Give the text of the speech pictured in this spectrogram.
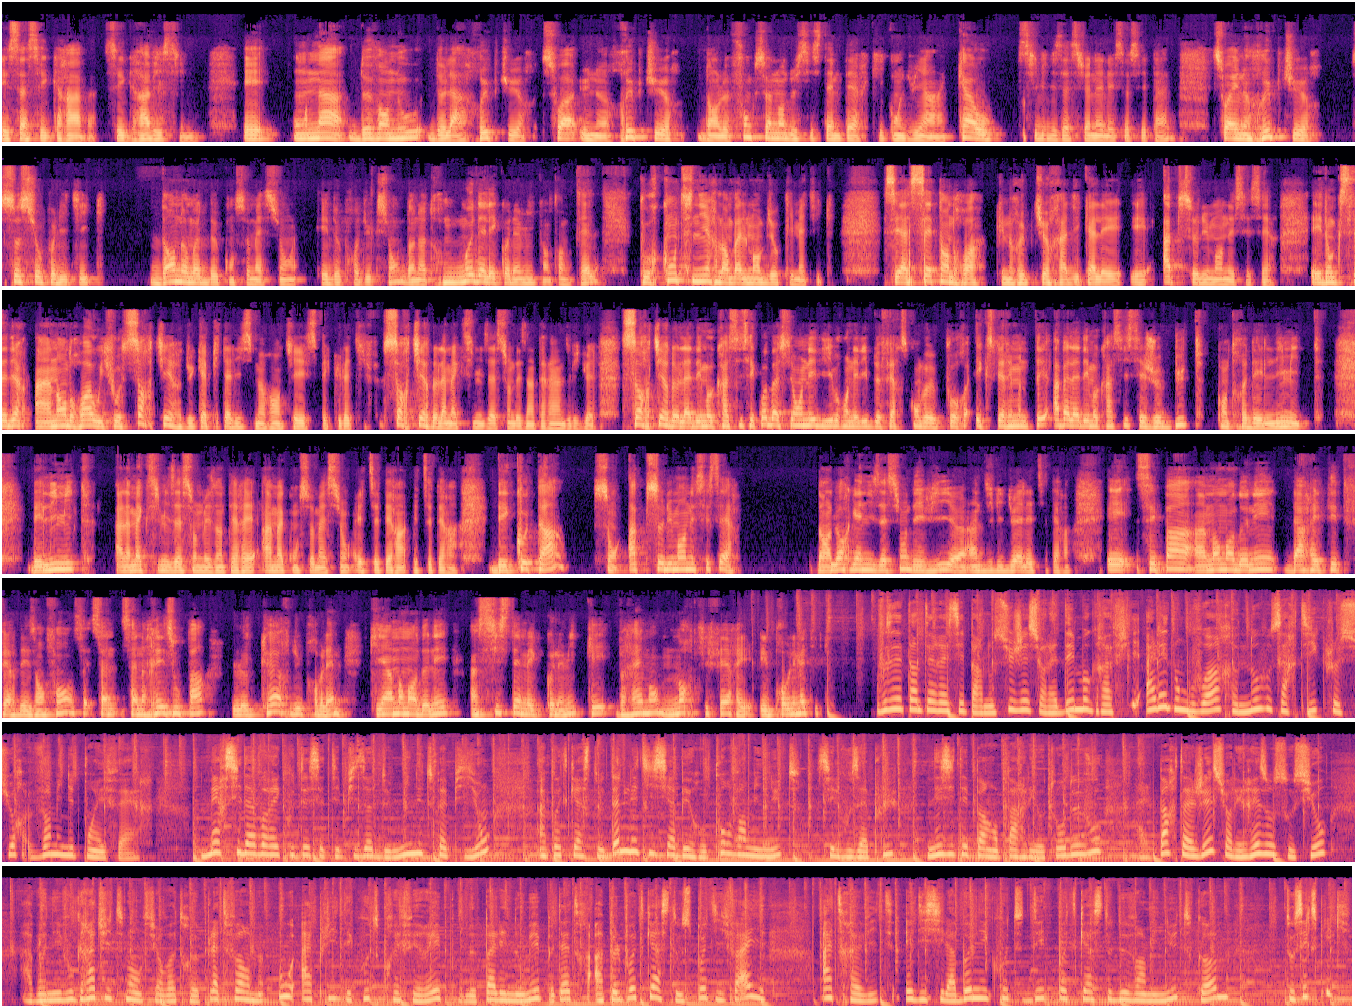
Et ça, c'est grave, c'est gravissime. Et on a devant nous de la rupture, soit une rupture dans le fonctionnement du système Terre qui conduit à un chaos civilisationnel et sociétal, soit une rupture sociopolitique dans nos modes de consommation et de production, dans notre modèle économique en tant que tel, pour contenir l'emballement bioclimatique. C'est à cet endroit qu'une rupture radicale est, absolument nécessaire. Et donc, c'est-à-dire à un endroit où il faut sortir du capitalisme rentier et spéculatif, sortir de la maximisation des intérêts individuels, sortir de la démocratie. C'est quoi? Bah, On est libre, on est libre de faire ce qu'on veut. Pour expérimenter, ah bah la démocratie, c'est je bute contre des limites, des limites à la maximisation de mes intérêts, à ma consommation, etc., etc. Des quotas sont absolument nécessaires dans l'organisation des vies euh, individuelles, etc. Et c'est pas à un moment donné d'arrêter de faire des enfants, ça, ça, ne résout pas le cœur du problème, qui est à un moment donné un système économique qui est vraiment mortifère et, et problématique. Vous êtes intéressé par nos sujets sur la démographie Allez donc voir nos articles sur 20minutes.fr. Merci d'avoir écouté cet épisode de Minute Papillon, un podcast d'Anne-Laetitia Béraud pour 20 minutes. S'il vous a plu, n'hésitez pas à en parler autour de vous, à le partager sur les réseaux sociaux. Abonnez-vous gratuitement sur votre plateforme ou appli d'écoute préférée pour ne pas les nommer peut-être Apple Podcast, Spotify. À très vite et d'ici la bonne écoute des podcasts de 20 minutes comme Tout s'explique.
